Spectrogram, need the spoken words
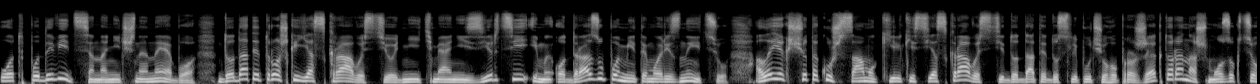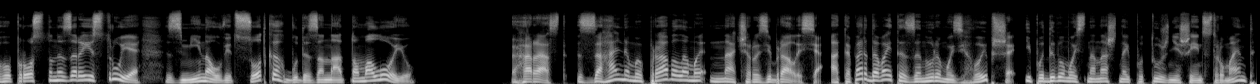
От подивіться на нічне небо, додати трошки яскравості одній тьмяній зірці, і ми одразу помітимо різницю. Але якщо таку ж саму кількість яскравості додати до сліпучого прожектора, наш мозок цього просто не зареєструє. Зміна у відсотках буде занадто малою. Гаразд, з загальними правилами наче розібралися. А тепер давайте зануримось глибше і подивимось на наш найпотужніший інструмент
